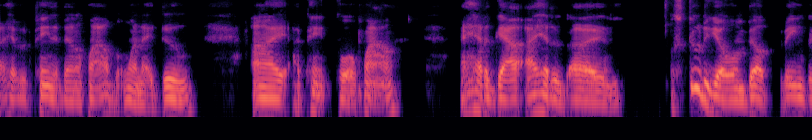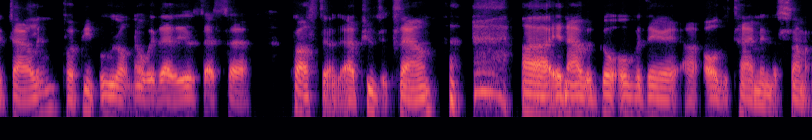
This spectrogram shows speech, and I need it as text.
I haven't painted in a while, but when I do, I, I paint for a while. I had a gal. I had a, a studio on Belt Bainbridge Island. For people who don't know where that is, that's uh, across the uh, Puget Sound, uh, and I would go over there uh, all the time in the summer.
